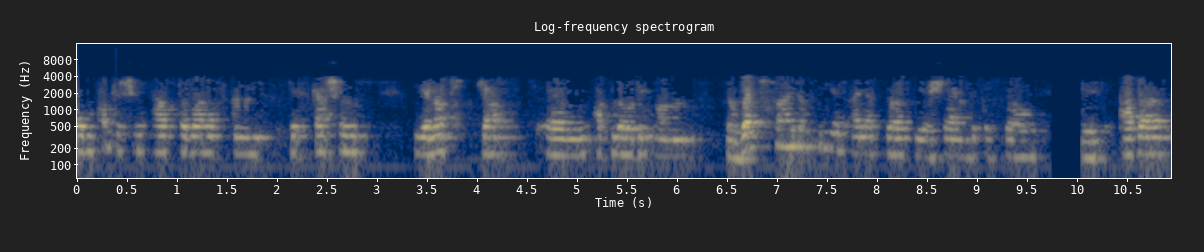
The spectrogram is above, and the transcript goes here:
um, publishing after one of the discussions. We are not just um, uploading on the website of the BSI network, we are sharing this as well with other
